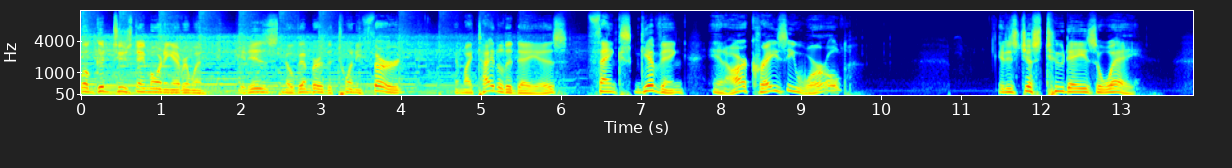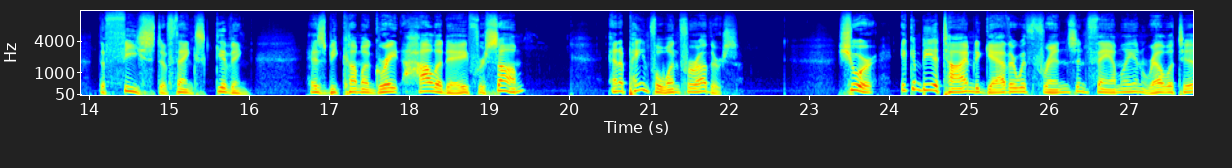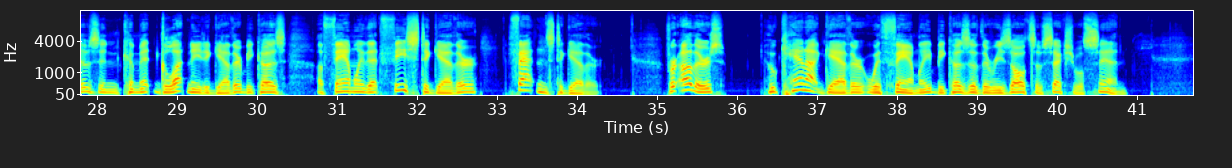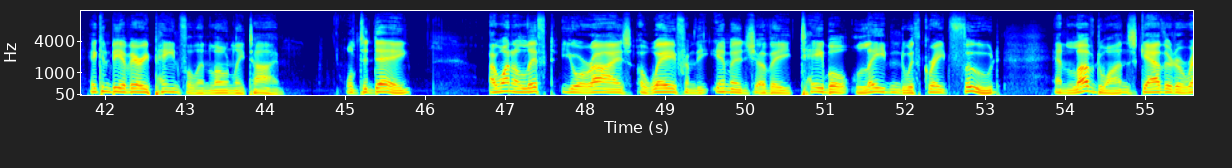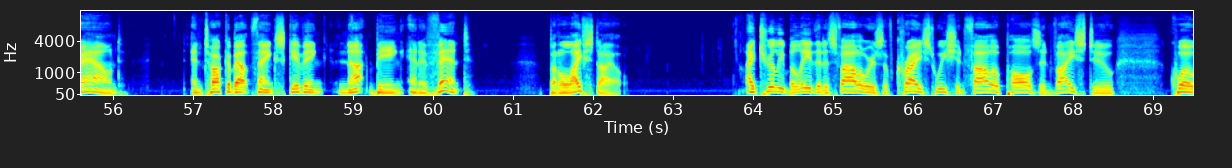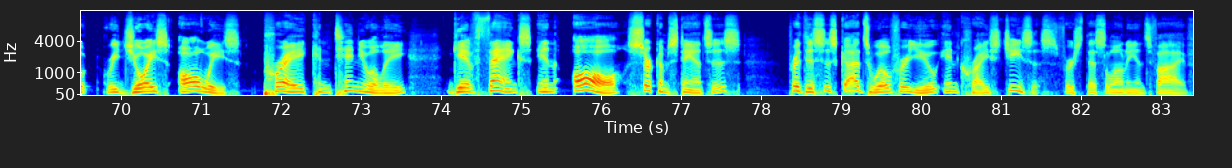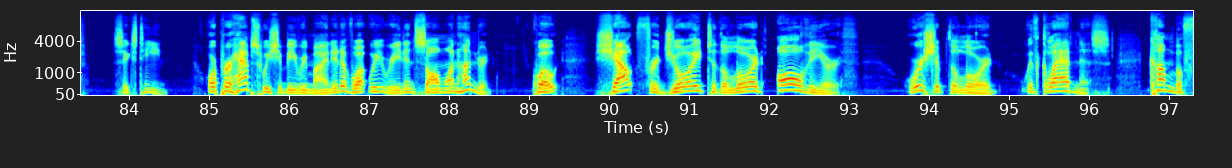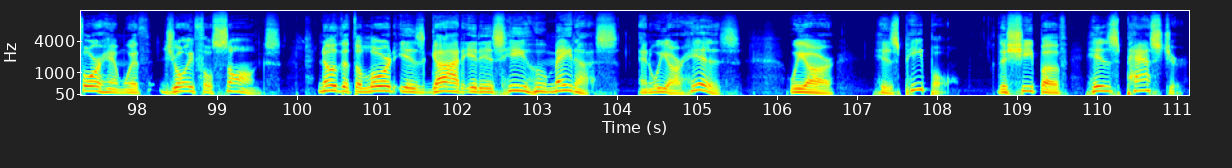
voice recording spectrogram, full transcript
Well, good Tuesday morning, everyone. It is November the 23rd, and my title today is Thanksgiving in Our Crazy World. It is just two days away. The feast of Thanksgiving has become a great holiday for some and a painful one for others. Sure, it can be a time to gather with friends and family and relatives and commit gluttony together because a family that feasts together fattens together. For others who cannot gather with family because of the results of sexual sin, it can be a very painful and lonely time. Well, today, I want to lift your eyes away from the image of a table laden with great food and loved ones gathered around and talk about Thanksgiving not being an event, but a lifestyle. I truly believe that as followers of Christ, we should follow Paul's advice to, quote, rejoice always, pray continually, give thanks in all circumstances, for this is God's will for you in Christ Jesus. 1 Thessalonians 5. 16. Or perhaps we should be reminded of what we read in Psalm 100 quote, Shout for joy to the Lord, all the earth. Worship the Lord with gladness. Come before him with joyful songs. Know that the Lord is God. It is he who made us, and we are his. We are his people, the sheep of his pasture.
